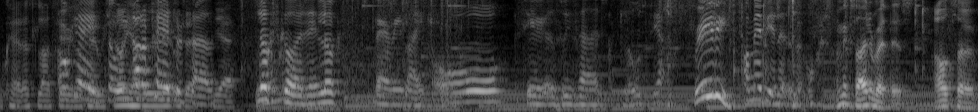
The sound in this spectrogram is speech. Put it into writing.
Okay, that's a lot of cereal. Okay, we so we only gotta pace ourselves. Yeah. Looks good. It looks very like oh, cereals we've had. Loads, yeah. Really? Or maybe a little bit more. I'm excited about this. Also,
